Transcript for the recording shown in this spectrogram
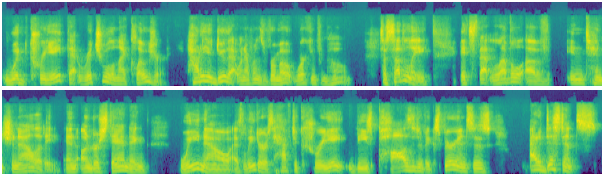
would create that ritual and that closure how do you do that when everyone's remote working from home? So suddenly it's that level of intentionality and understanding. We now, as leaders, have to create these positive experiences at a distance,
